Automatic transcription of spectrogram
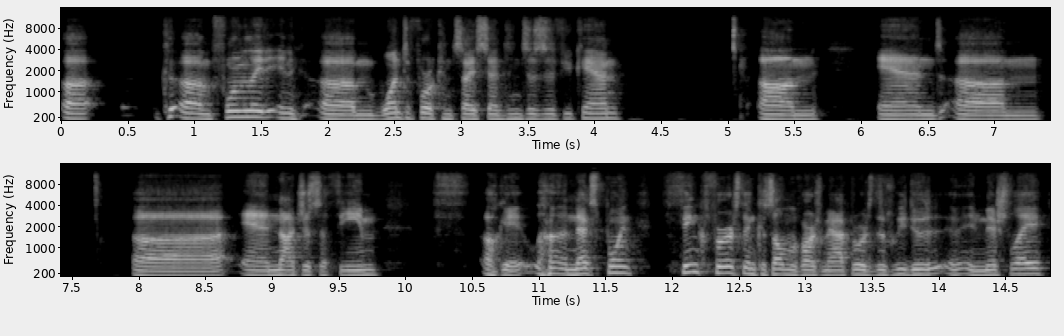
uh, um, formulate it in um, one to four concise sentences if you can, um, and um, uh, and not just a theme. Okay, next point. Think first, then consult Mefarshim afterwards. This we do in Mishle.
